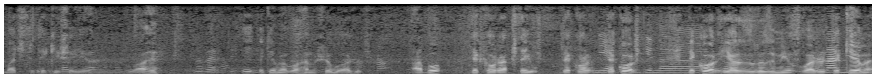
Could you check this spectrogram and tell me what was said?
Бачите, такі ще є ваги. І такими вагами ще важуть. Або декоратив. Декор, декор, декор, я зрозумів, важуть такими.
